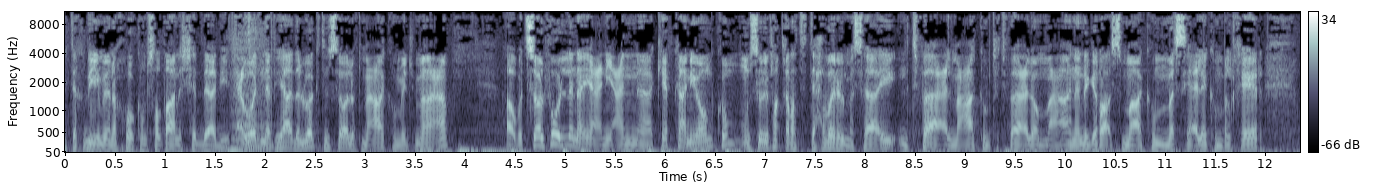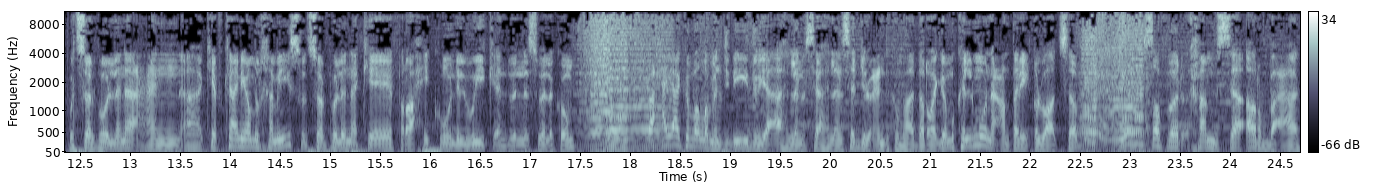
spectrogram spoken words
بتقديم أنا أخوكم سلطان الشدادي. تعودنا في هذا الوقت نسولف معاكم يا جماعة. آه، وتسولفون لنا يعني عن كيف كان يومكم. ونسوي فقرة التحضير المسائي. نتفاعل معاكم تتفاعلون معانا. نقرأ أسماءكم نمسي عليكم بالخير. وتسولفون لنا عن آه، كيف كان يوم الخميس. وتسولفون لنا كيف راح يكون ال weekend بالنسبة لكم. فحياكم الله من جديد. ويا أهلا وسهلا. سجلوا عندكم هذا الرقم. وكلمونا عن طريق الواتساب. صفر خمسة أربعة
